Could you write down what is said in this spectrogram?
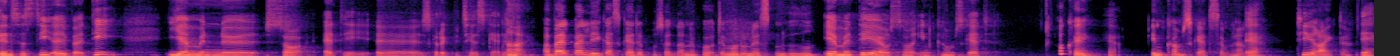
den så stiger i værdi, jamen øh, så er det, øh, skal du ikke betale skat. Nej. Og hvad, hvad ligger skatteprocenterne på? Det må du næsten vide. Jamen det er jo så indkomstskat. Okay. Ja. Indkomstskat simpelthen. Ja. Direkte. Ja.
